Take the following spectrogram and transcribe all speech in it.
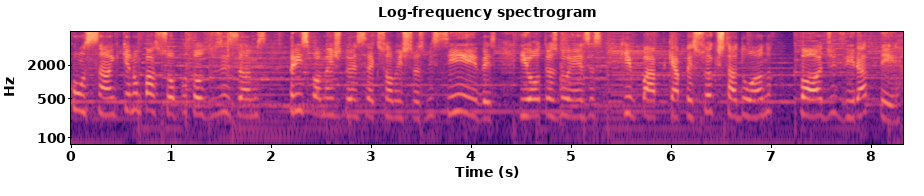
com sangue que não passou por todos os exames, principalmente doenças sexualmente transmissíveis e outras doenças que a, que a pessoa que está doando pode vir a ter.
